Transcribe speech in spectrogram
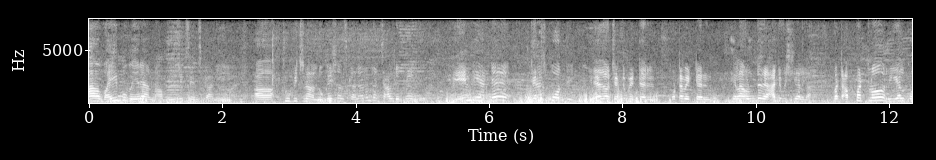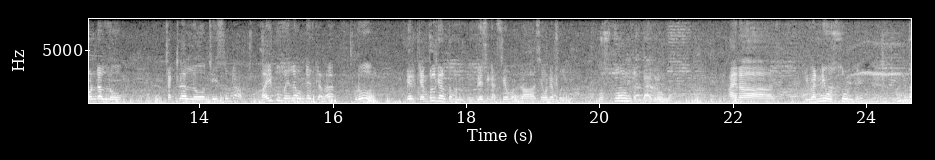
ఆ వైపు వేరే అన్న మ్యూజిక్ సెన్స్ కానీ ఆ చూపించిన లొకేషన్స్ కానీ అదంతా చాలా డిఫరెంట్. ఇది ఏంటి అంటే తెలిసిపోద్ది. ఏదో చెట్టు పెట్టారు పుట్ట పెట్టారు ఇలా ఉంటుంది ఆర్టిఫిషియల్గా బట్ అప్పట్లో రియల్ కొండల్లో చెట్లల్లో చేస్తుంటే ఆ వైపు వేరే ఉండేది కదా. ఇప్పుడు మీరు టెంపుల్కి వెళ్తాం మనం బేసిక్గా శివ శివ టెంపుల్కి వస్తూ ఉంటుంది బ్యాక్గ్రౌండ్లో ఆయన ఇవన్నీ వస్తూ ఉంటే ఎంత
